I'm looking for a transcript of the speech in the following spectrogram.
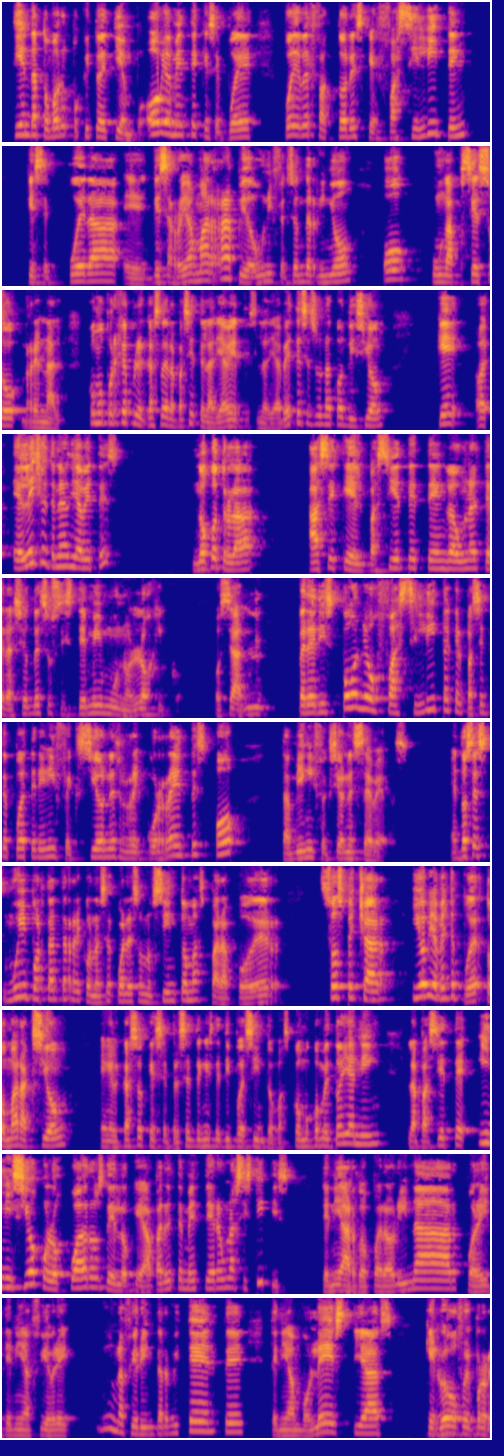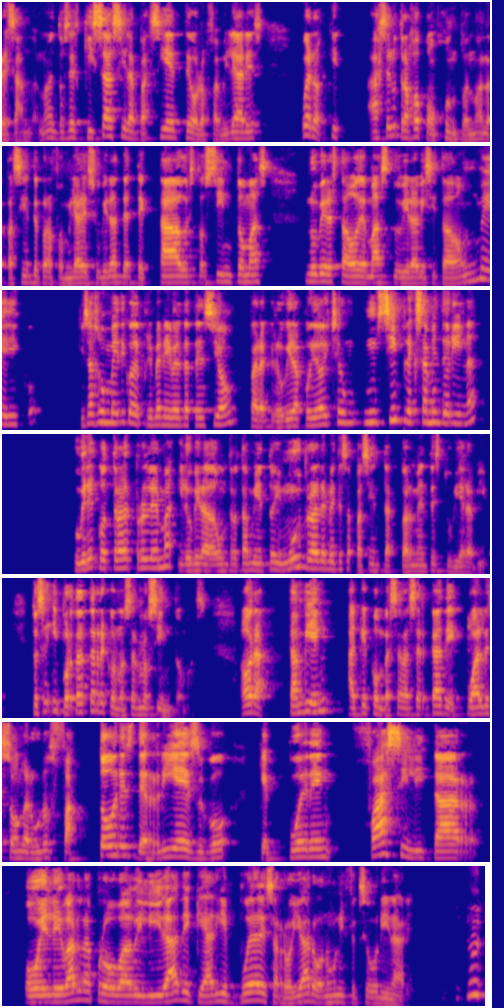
tiende a tomar un poquito de tiempo. Obviamente que se puede, puede haber factores que faciliten que se pueda eh, desarrollar más rápido una infección de riñón o un absceso renal, como por ejemplo el caso de la paciente, la diabetes. La diabetes es una condición que eh, el hecho de tener diabetes no controlada hace que el paciente tenga una alteración de su sistema inmunológico. O sea, predispone o facilita que el paciente pueda tener infecciones recurrentes o también infecciones severas. Entonces, muy importante reconocer cuáles son los síntomas para poder sospechar y obviamente poder tomar acción en el caso que se presenten este tipo de síntomas. Como comentó Yanin, la paciente inició con los cuadros de lo que aparentemente era una cistitis. Tenía ardo para orinar, por ahí tenía fiebre, una fiebre intermitente, tenía molestias, que luego fue progresando, ¿no? Entonces, quizás si la paciente o los familiares, bueno, hacer un trabajo conjunto, ¿no? La paciente con los familiares hubieran detectado estos síntomas, no hubiera estado de más que hubiera visitado a un médico, quizás un médico de primer nivel de atención, para que le hubiera podido echar un, un simple examen de orina, hubiera encontrado el problema y le hubiera dado un tratamiento y muy probablemente esa paciente actualmente estuviera viva. Entonces, importante reconocer los síntomas. Ahora, también hay que conversar acerca de cuáles son algunos factores de riesgo que pueden facilitar o elevar la probabilidad de que alguien pueda desarrollar o no una infección urinaria.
